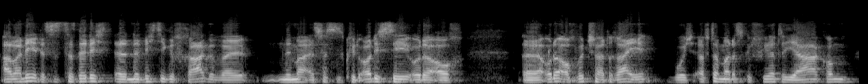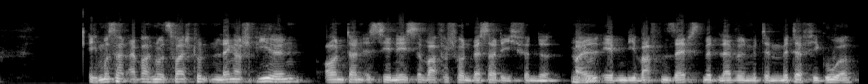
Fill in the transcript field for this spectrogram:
Aber nee, das ist tatsächlich äh, eine wichtige Frage, weil nimm mal Assassin's Creed Odyssey oder auch äh, oder auch Witcher 3, wo ich öfter mal das Gefühl hatte, ja, komm, ich muss halt einfach nur zwei Stunden länger spielen und dann ist die nächste Waffe schon besser, die ich finde, mhm. weil eben die Waffen selbst mit Leveln mit dem mit der Figur,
